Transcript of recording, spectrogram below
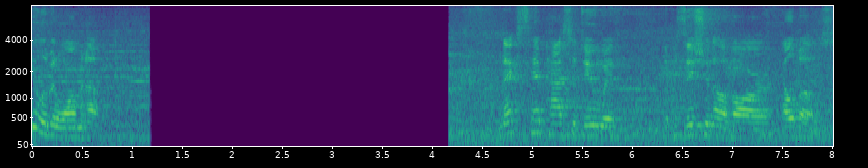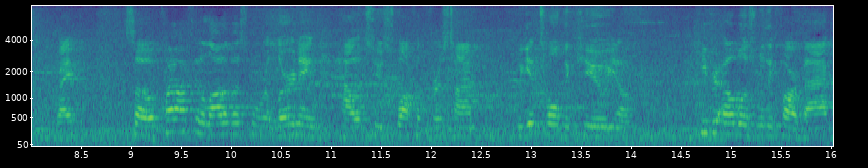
Do a little bit of warming up. Next tip has to do with the position of our elbows, right? So quite often a lot of us when we're learning how to squat for the first time, we get told the cue, you know, keep your elbows really far back.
